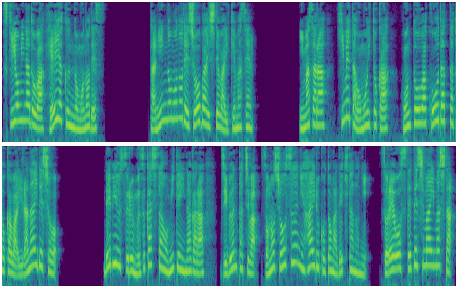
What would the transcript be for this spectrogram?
月読みなどは平野くんのものです。他人のもので商売してはいけません。今更、秘めた思いとか、本当はこうだったとかはいらないでしょう。デビューする難しさを見ていながら、自分たちはその少数に入ることができたのに、それを捨ててしまいました。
